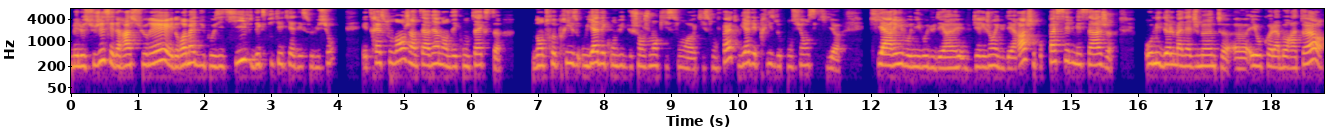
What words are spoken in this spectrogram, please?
mais le sujet c'est de rassurer et de remettre du positif, d'expliquer qu'il y a des solutions. Et très souvent, j'interviens dans des contextes d'entreprise où il y a des conduites du changement qui sont euh, qui sont faites, où il y a des prises de conscience qui euh, qui arrivent au niveau du, dirigeant et du DRH. Et pour passer le message au middle management euh, et aux collaborateurs,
